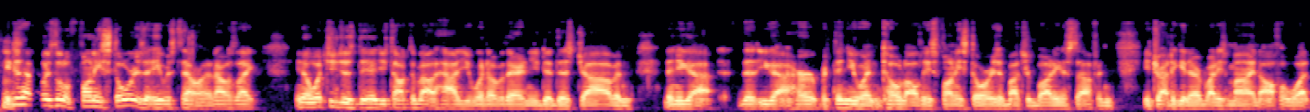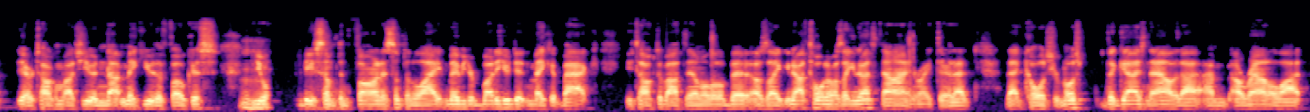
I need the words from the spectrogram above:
he just had all these little funny stories that he was telling. And I was like you know what you just did you talked about how you went over there and you did this job and then you got that you got hurt but then you went and told all these funny stories about your buddy and stuff and you tried to get everybody's mind off of what they were talking about you and not make you the focus you it to be something fun and something light maybe your buddy who didn't make it back you talked about them a little bit I was like you know I told him I was like you know that's dying right there that that culture most the guys now that I, I'm around a lot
